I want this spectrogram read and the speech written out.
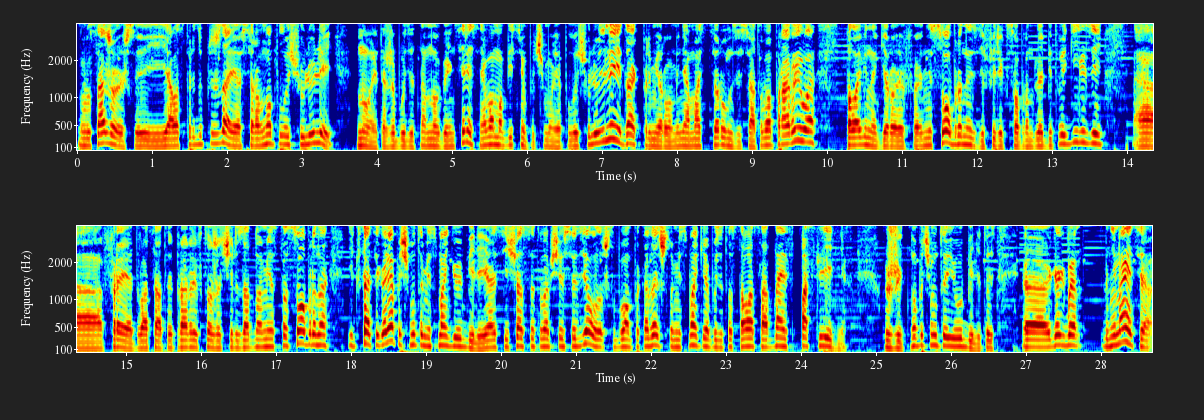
высаживаешься, и я вас предупреждаю, я все равно получу люлей. Но это же будет намного интереснее. Я вам объясню, почему я получу люлей. Да, к примеру, у меня мастер рун 10 прорыва, половина героев не собраны, Зефирик собран для битвы гильдий, а, Фрея 20 прорыв тоже через одно место собрано. И, кстати говоря, почему-то Мисс Магию убили. Я сейчас это вообще все делал, чтобы вам показать, что Мисс Магия будет оставаться одна из последних жить. Но почему-то ее убили. То есть, э, как бы, понимаете,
